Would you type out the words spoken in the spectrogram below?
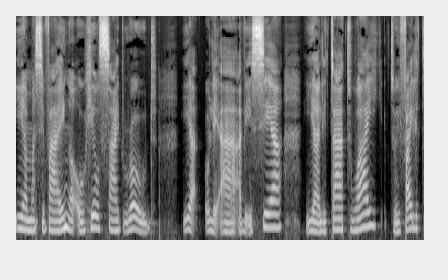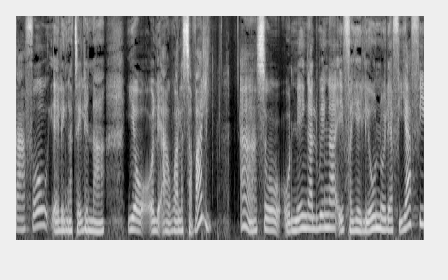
Ia masivaenga o Hillside Road. Ia o le a avesea, ia le tātu ai, tu i whai le tāfo, ia le ngata ile nā, ia o le a wala savali. Ah, so o nenga luenga e whai e leono le afiafi,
